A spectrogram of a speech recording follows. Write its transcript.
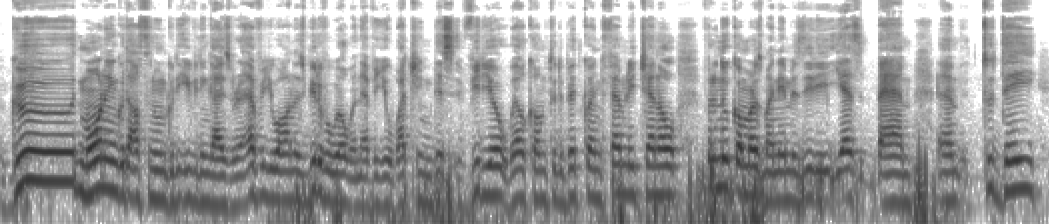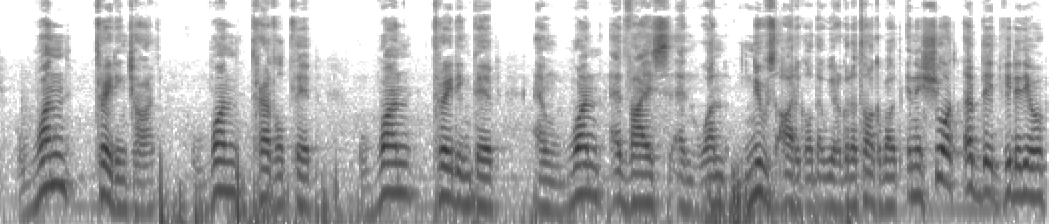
Good morning, good afternoon, good evening, guys, wherever you are in this beautiful world, whenever you're watching this video. Welcome to the Bitcoin family channel. For the newcomers, my name is Didi. Yes, bam. Um, today, one trading chart, one travel tip, one trading tip, and one advice and one news article that we are going to talk about in a short update video.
